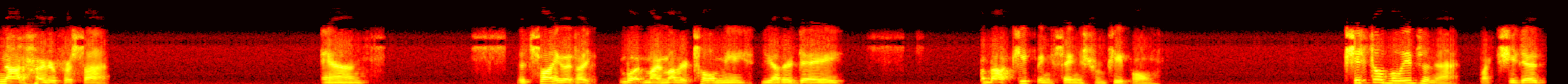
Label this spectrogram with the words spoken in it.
not 100%. And it's funny that I what my mother told me the other day about keeping things from people. She still believes in that, like she did,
